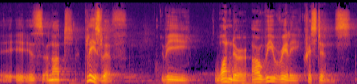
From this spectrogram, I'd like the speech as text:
is not pleased with, we wonder are we really Christians?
